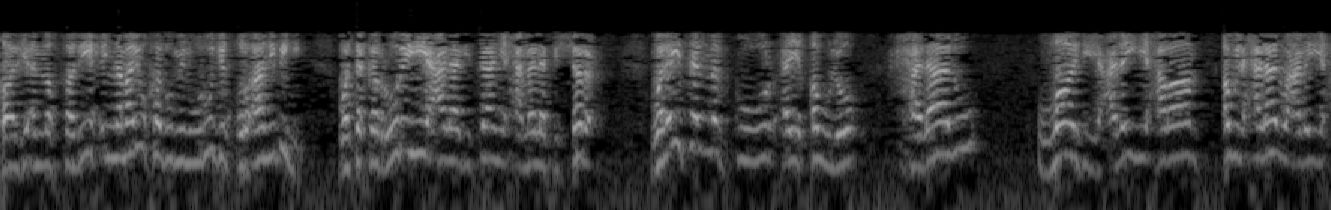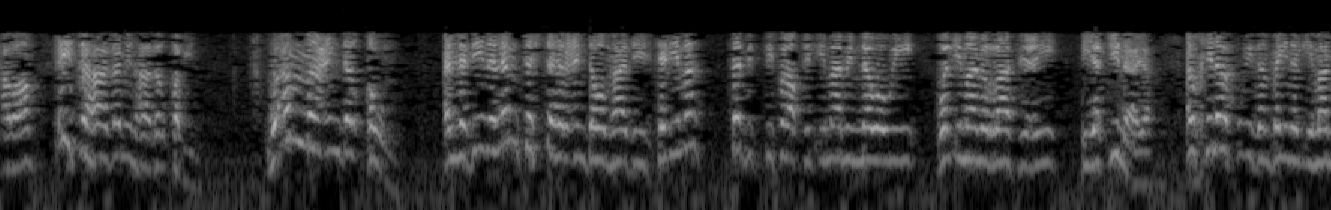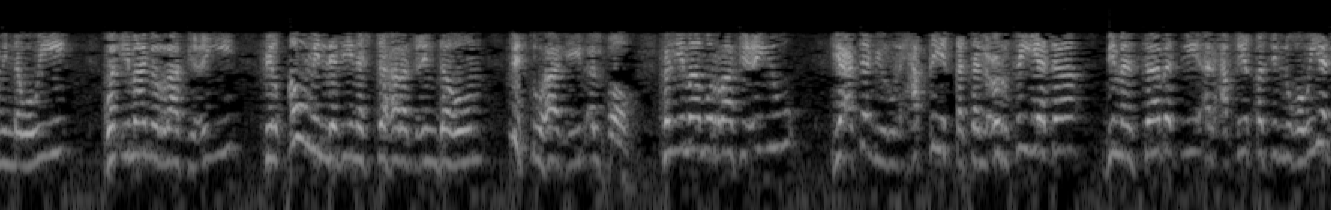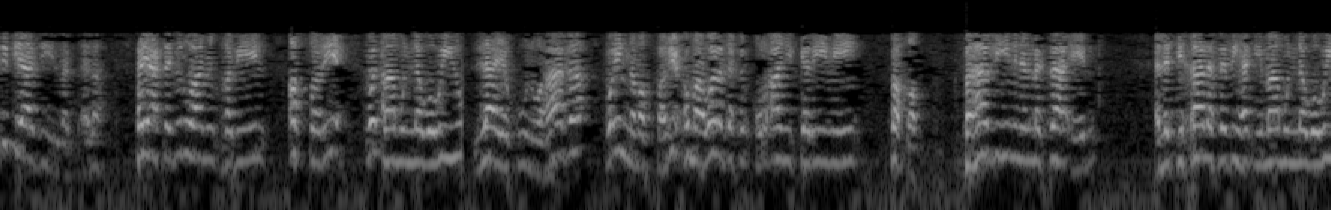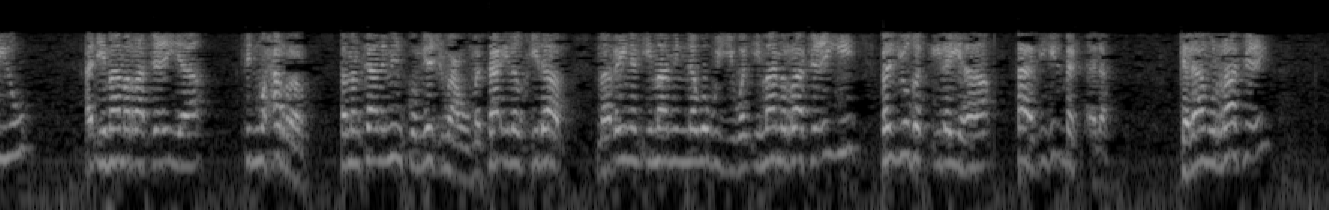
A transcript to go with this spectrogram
قال لأن الصريح إنما يؤخذ من ورود القرآن به وتكرره على لسان حملة الشرع وليس المذكور أي قوله حلال الله عليه حرام أو الحلال عليه حرام ليس هذا من هذا القبيل. وأما عند القوم الذين لم تشتهر عندهم هذه الكلمة فباتفاق الإمام النووي والإمام الرافعي هي كناية. الخلاف إذا بين الإمام النووي والإمام الرافعي في القوم الذين اشتهرت عندهم مثل هذه الألفاظ. فالإمام الرافعي يعتبر الحقيقة العرفية بمثابة الحقيقة اللغوية في هذه المسألة. فيعتبرها من قبيل الصريح والإمام النووي لا يكون هذا وإنما الصريح ما ورد في القرآن الكريم فقط. فهذه من المسائل التي خالف بها الإمام النووي الإمام الرافعي في المحرر. فمن كان منكم يجمع مسائل الخلاف ما بين الإمام النووي والإمام الرافعي فليضف إليها هذه المسألة. كلام الرافعي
